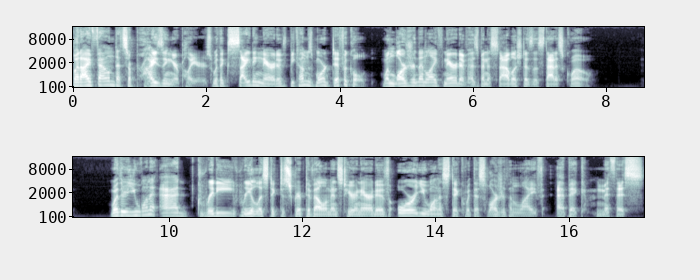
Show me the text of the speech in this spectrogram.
But I've found that surprising your players with exciting narrative becomes more difficult when larger than life narrative has been established as the status quo. Whether you want to add gritty, realistic descriptive elements to your narrative, or you want to stick with this larger than life, epic, mythos,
